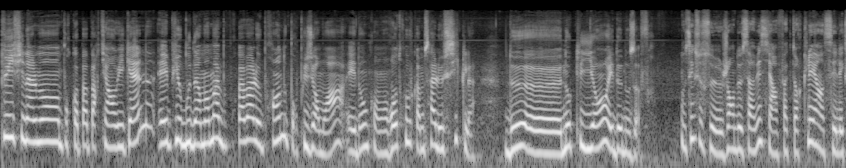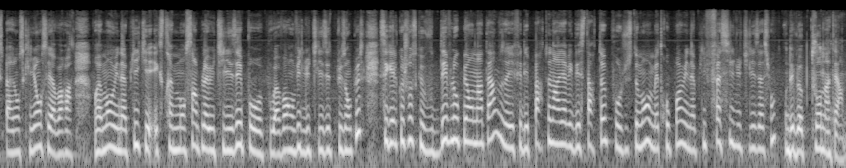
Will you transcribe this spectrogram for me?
puis finalement, pourquoi pas partir en week-end, et puis au bout d'un moment, pourquoi pas le prendre pour plusieurs mois. Et donc on retrouve comme ça le cycle de euh, nos clients et de nos offres. On sait que sur ce genre de service, il y a un facteur clé, hein, c'est l'expérience client, c'est avoir vraiment une appli qui est extrêmement simple à utiliser pour, pour avoir envie de l'utiliser de plus en plus. C'est quelque chose que vous développez en interne, vous avez fait des partenariats avec des startups pour justement mettre au point une appli facile d'utilisation? On développe tout en interne.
